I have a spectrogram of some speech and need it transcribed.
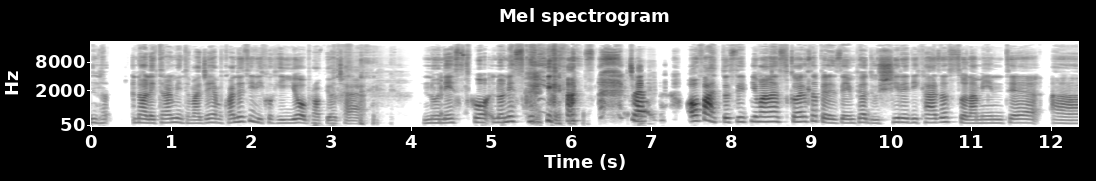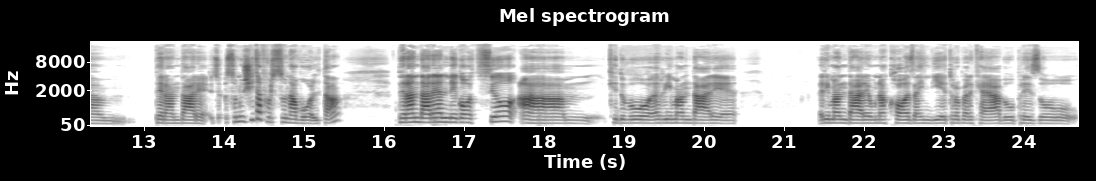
No, no, letteralmente, ma JM, quando ti dico che io proprio, cioè, non esco, non esco di casa, cioè, ho fatto settimana scorsa, per esempio, ad uscire di casa solamente ehm, per andare, cioè, sono uscita forse una volta per andare al negozio a, che dovevo rimandare, rimandare una cosa indietro perché avevo preso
